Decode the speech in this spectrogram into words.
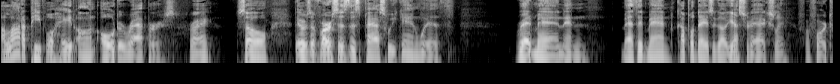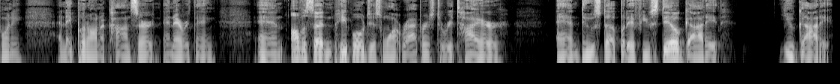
a lot of people hate on older rappers, right? So, there was a verses this past weekend with Redman and Method Man a couple days ago, yesterday actually, for 420, and they put on a concert and everything. And all of a sudden, people just want rappers to retire and do stuff. But if you still got it, you got it.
